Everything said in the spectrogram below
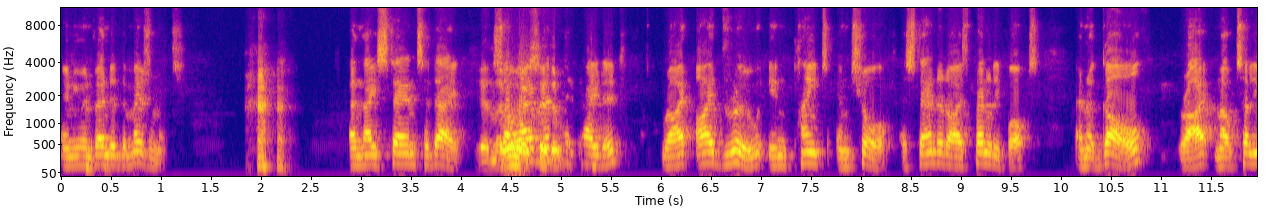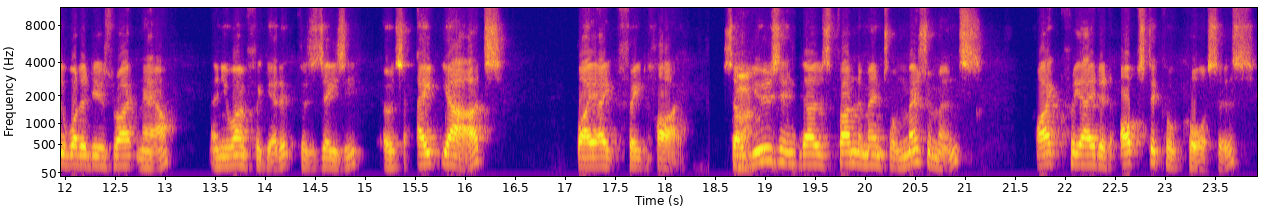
and you invented the measurements. and they stand today. Yeah, and so I always said that- right? I drew in paint and chalk a standardized penalty box and a goal, right? And I'll tell you what it is right now, and you won't forget it because it's easy. It's eight yards by eight feet high. So Ah. using those fundamental measurements, I created obstacle courses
